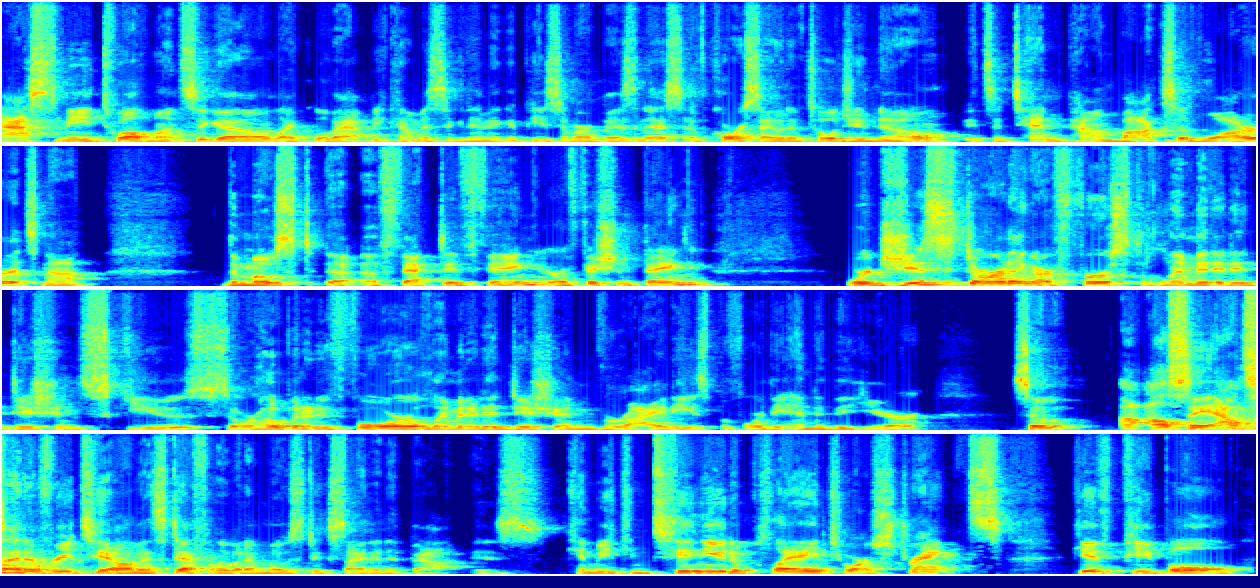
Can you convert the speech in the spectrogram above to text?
asked me 12 months ago, like, will that become a significant piece of our business? Of course, I would have told you no. It's a 10 pound box of water. It's not the most uh, effective thing or efficient thing. We're just starting our first limited edition SKUs. So we're hoping to do four limited edition varieties before the end of the year. So I'll say outside of retail, that's definitely what I'm most excited about is can we continue to play to our strengths, give people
